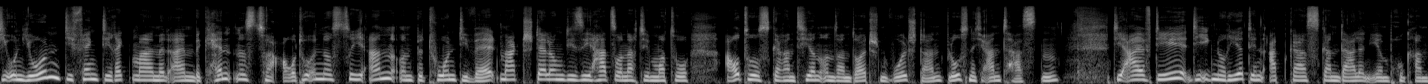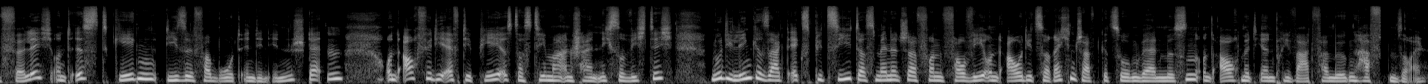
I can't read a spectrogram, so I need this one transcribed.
Die Union, die fängt direkt mal mit einem Bekenntnis zur Autoindustrie an und betont die Weltmarktstellung, die sie hat, so nach dem Motto, Autos garantieren unseren deutschen Wohlstand, bloß nicht antasten. Die AfD, die ignoriert den Abgasskandal in ihrem Programm völlig und ist gegen Dieselverbot in den Innenstädten. Und auch für die FDP ist das Thema anscheinend nicht so wichtig. Nur die Linke sagt explizit, dass Manager von VW und Audi zur Rechenschaft gezogen werden müssen und auch mit ihren Privatvermögen haften sollen.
